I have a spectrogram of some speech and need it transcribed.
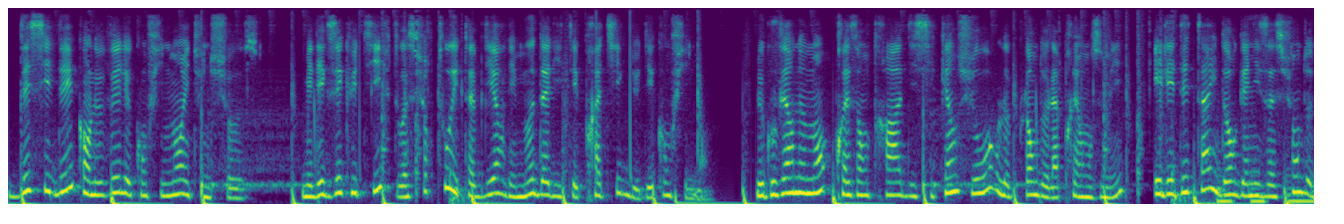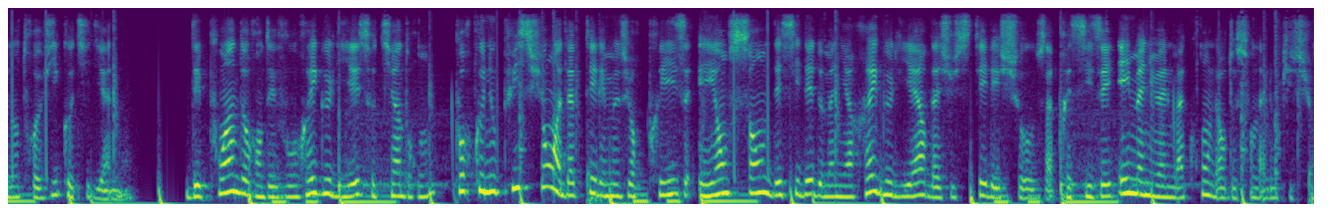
Décider quand lever le confinement est une chose, mais l'exécutif doit surtout établir les modalités pratiques du déconfinement. Le gouvernement présentera d'ici 15 jours le plan de l'après 11 mai et les détails d'organisation de notre vie quotidienne. Des points de rendez-vous réguliers se tiendront pour que nous puissions adapter les mesures prises et ensemble décider de manière régulière d'ajuster les choses, a précisé Emmanuel Macron lors de son allocution.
